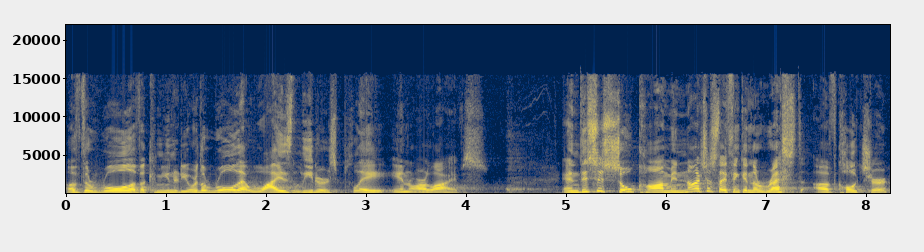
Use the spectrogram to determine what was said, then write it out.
of the role of a community or the role that wise leaders play in our lives. And this is so common, not just I think in the rest of culture,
